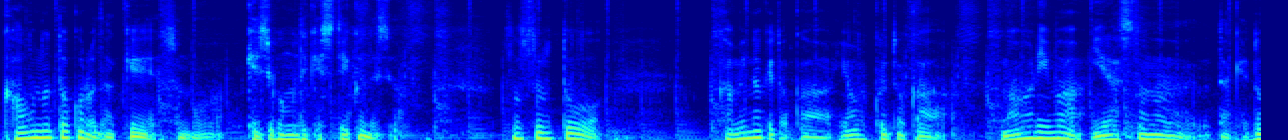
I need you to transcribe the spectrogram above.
顔のところだけその消しゴムで消していくんですよ。そうすると髪の毛とか洋服とか周りはイラストなんだけど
